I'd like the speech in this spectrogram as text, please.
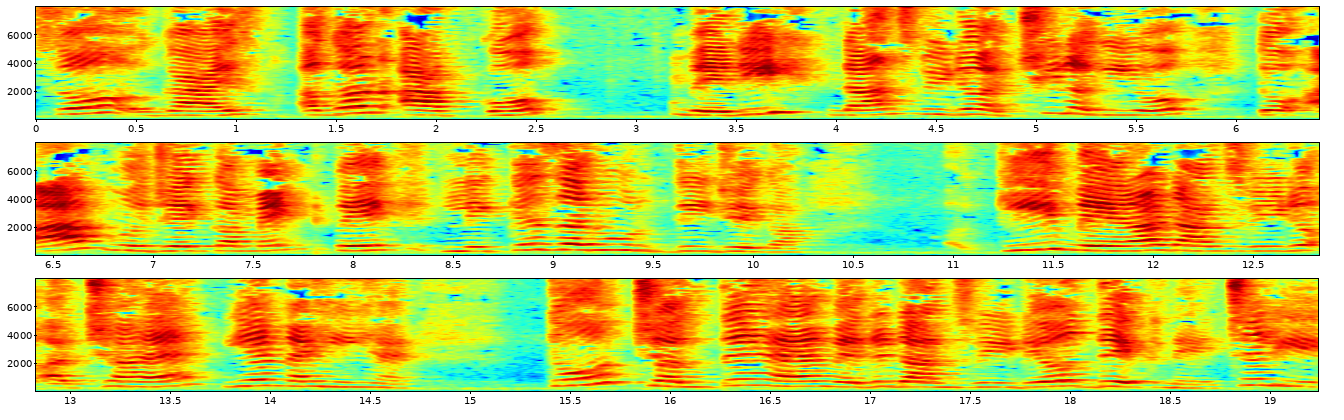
so गाइस अगर आपको मेरी डांस वीडियो अच्छी लगी हो तो आप मुझे कमेंट पे लिख के ज़रूर दीजिएगा कि मेरा डांस वीडियो अच्छा है या नहीं है। तो चलते हैं मेरे डांस वीडियो देखने। चलिए।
